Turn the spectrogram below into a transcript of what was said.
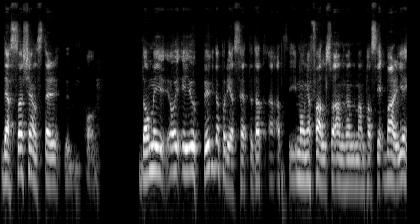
dessa tjänster eh, de är ju, är ju uppbyggda på det sättet att, att i många fall så använder man varje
